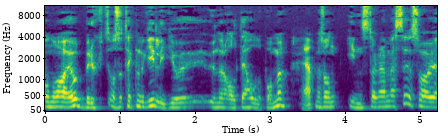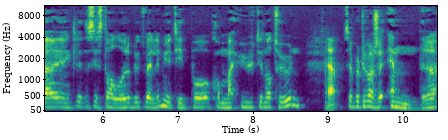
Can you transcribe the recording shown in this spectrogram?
og nå har jeg jo brukt altså Teknologi ligger jo under alt jeg holder på med. Ja. Men sånn Instagram-messig så har jeg egentlig det siste halvåret brukt veldig mye tid på å komme meg ut i naturen. Ja. Så jeg burde kanskje endre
